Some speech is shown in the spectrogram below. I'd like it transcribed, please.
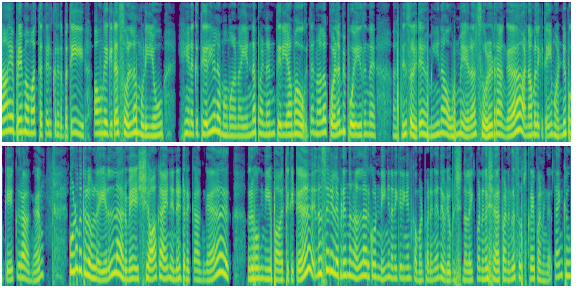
நான் எப்படி மாமா தத்தெடுக்கிறத பற்றி அவங்க கிட்ட சொல்ல முடியும்? எனக்கு தெரியல மாமா. நான் என்ன பண்ணேன்னு தெரியாமல் இதனால் குழம்பி போயிருந்தேன். அப்படின்னு சொல்லிட்டு மீனா உண்மையெல்லாம் சொல்கிறாங்க அண்ணாமலைக்கிட்டையும் மன்னிப்பு கேட்குறாங்க குடும்பத்தில் உள்ள எல்லாருமே ஷாக் ஆகி நின்றுட்டு இருக்காங்க. ரோஹினியை பார்த்துக்கிட்டு இந்த சீரியல் எப்படி இருந்தால் நல்லா இருக்கும்னு நீங்கள் நினைக்கிறீங்கன்னு கமெண்ட் பண்ணுங்கள் இந்த வீடியோ பிடிச்சி லைக் பண்ணுங்கள் ஷேர் பண்ணுங்கள் சப்ஸ்கிரைப் பண்ணுங்கள் தேங்க்யூ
